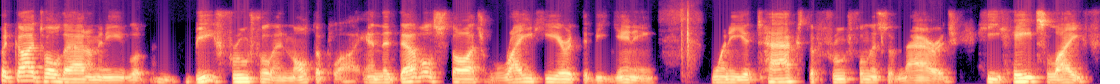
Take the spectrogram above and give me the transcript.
But God told Adam and Eve, look, be fruitful and multiply. And the devil starts right here at the beginning when he attacks the fruitfulness of marriage. He hates life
